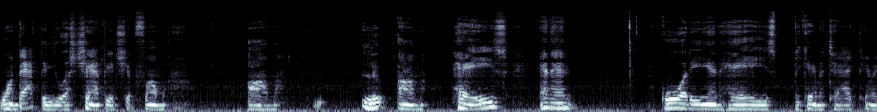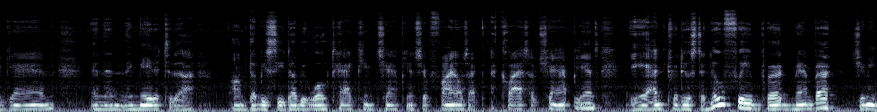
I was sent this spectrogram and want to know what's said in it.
won back the U.S. championship from um, um, Hayes, and then Gordy and Hayes became a tag team again, and then they made it to the um, WCW World Tag Team Championship Finals, a, a class of champions. He introduced a new Freebird member, Jimmy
